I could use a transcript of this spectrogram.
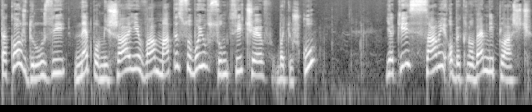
Також, друзі, не помішає вам мати з собою в сумці чи в батюшку якийсь самий обикновенний плащ.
